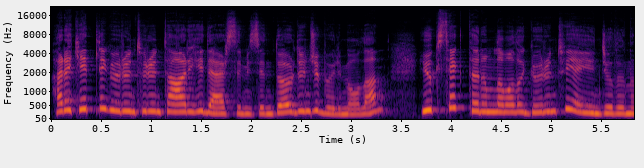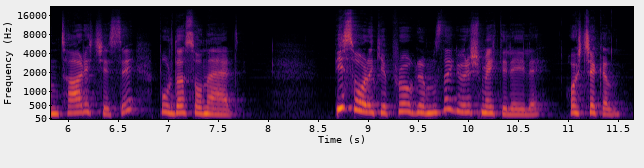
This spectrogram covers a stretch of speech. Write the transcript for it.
hareketli görüntünün tarihi dersimizin dördüncü bölümü olan yüksek tanımlamalı görüntü yayıncılığının tarihçesi burada sona erdi. Bir sonraki programımızda görüşmek dileğiyle. Hoşçakalın.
